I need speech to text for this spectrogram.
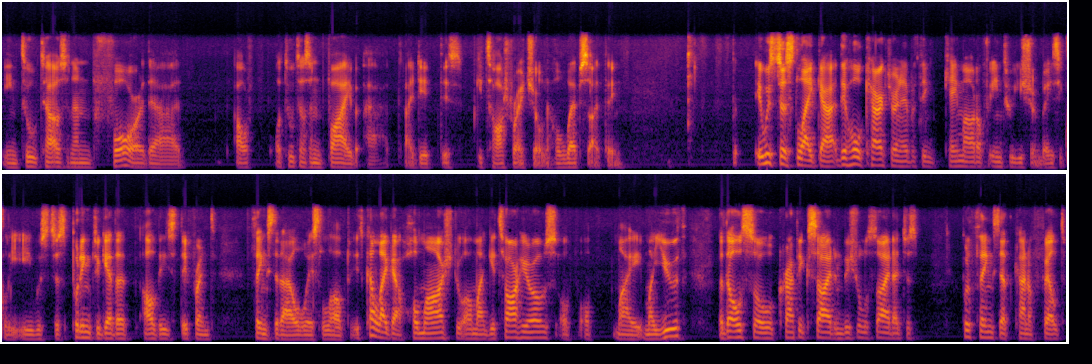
in 2004 the, or, or 2005 uh, I did this guitar show the whole website thing it was just like uh, the whole character and everything came out of intuition basically he was just putting together all these different things that I always loved it's kind of like a homage to all my guitar heroes of, of my my youth but also graphic side and visual side I just put things that kind of felt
